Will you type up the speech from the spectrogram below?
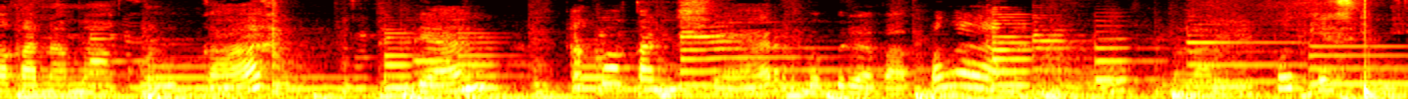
perkenalkan nama aku Luka dan aku akan share beberapa pengalamanku melalui podcast ini.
